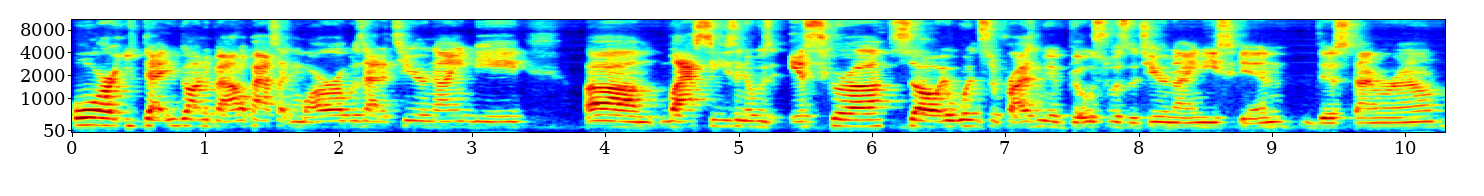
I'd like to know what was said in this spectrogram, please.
or that you got in a battle pass, like Mara was at a tier 90. Um, last season it was Iskra, so it wouldn't surprise me if Ghost was the tier 90 skin this time around.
